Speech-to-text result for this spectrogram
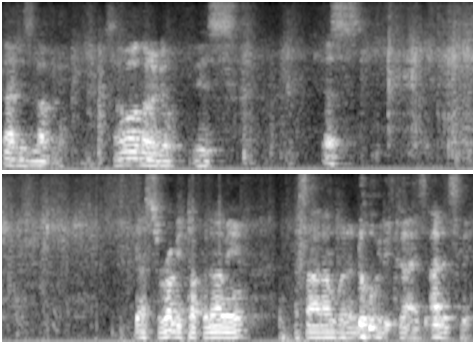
That is lovely. So what I'm gonna do is just just rub it up, you know what I mean? That's all I'm gonna do with it guys, honestly.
